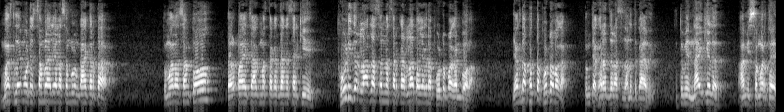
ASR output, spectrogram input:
मस्त लय मोठे सांभाळायला याला सांभाळून काय करता? तुम्हाला सांगतो तळपायाच्या आग मस्तकात जाण्यासारखी थोडी जर लाज असेल ना सरकारला तर एकदा फोटो बघा आणि बोला. एकदा फक्त फोटो बघा. तुमच्या घरात जर असं झालं तर काय होईल? तुम्ही नाही केलं आम्ही समर्थ आहेत.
